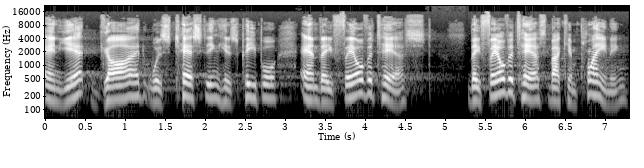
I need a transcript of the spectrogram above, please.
And yet, God was testing his people, and they failed the test. They failed the test by complaining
